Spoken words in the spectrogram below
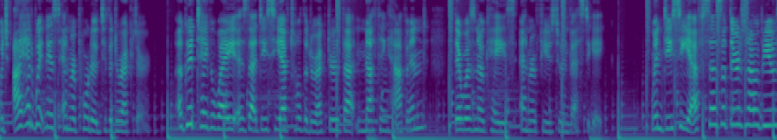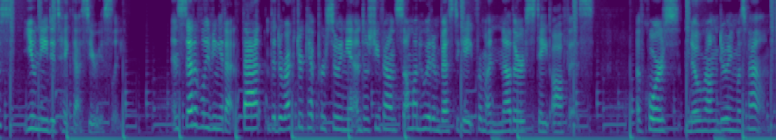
which I had witnessed and reported to the director. A good takeaway is that DCF told the director that nothing happened, there was no case, and refused to investigate. When DCF says that there's no abuse, you need to take that seriously. Instead of leaving it at that, the director kept pursuing it until she found someone who would investigate from another state office. Of course, no wrongdoing was found.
